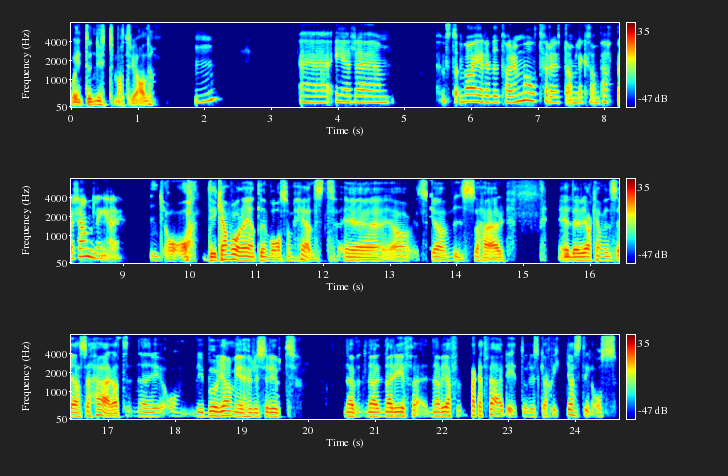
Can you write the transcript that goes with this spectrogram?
och inte nytt material. Mm. Eh, er eh, vad är det vi tar emot förutom liksom pappershandlingar? Ja, det kan vara egentligen vad som helst. Eh, jag ska visa här. Eller jag kan väl säga så här att när, om vi börjar med hur det ser ut när, när, när, det är, när vi har packat färdigt och det ska skickas till oss.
